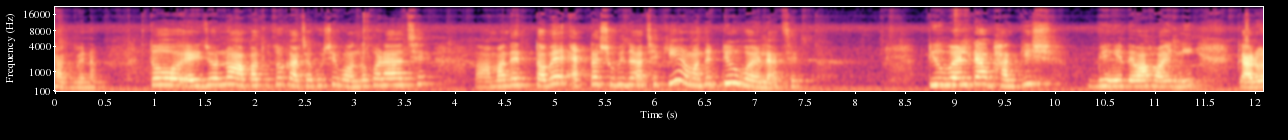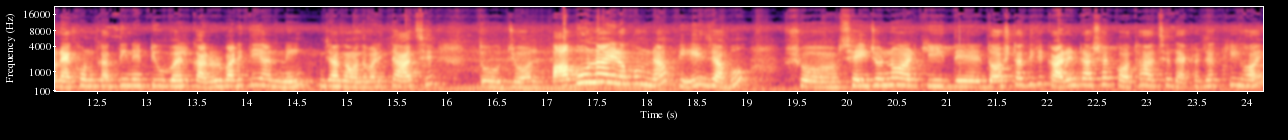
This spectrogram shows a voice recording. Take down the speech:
থাকবে না। তো এই জন্য আপাতত কাচাকুচি বন্ধ করা আছে। আমাদের, তবে একটা সুবিধা আছে কি? আমাদের টিউবওয়েল আছে। টিউবওয়েলটা ভাগ্যিস ভেঙে দেওয়া হয়নি, কারণ এখনকার দিনে টিউবওয়েল কারোর বাড়িতেই আর নেই, যাক আমাদের বাড়িতে আছে। তো জল পাবো না এরকম না, পেয়ে যাব। সো সেই জন্য আর কি দশটার দিকে কারেন্ট আসার কথা আছে দেখা যাক কি হয়।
